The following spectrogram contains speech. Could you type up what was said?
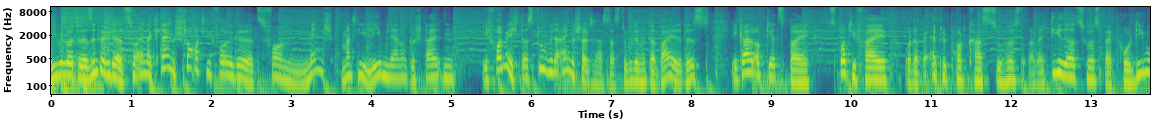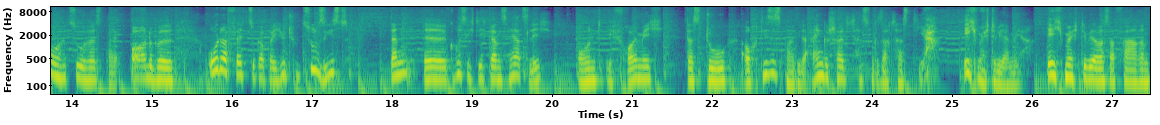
Liebe Leute, da sind wir wieder zu einer kleinen Shorty-Folge von Mensch, Matti, Leben, Lernen und Gestalten. Ich freue mich, dass du wieder eingeschaltet hast, dass du wieder mit dabei bist. Egal, ob du jetzt bei Spotify oder bei Apple Podcasts zuhörst oder bei Deezer zuhörst, bei Podimo zuhörst, bei Audible oder vielleicht sogar bei YouTube zusiehst, dann äh, grüße ich dich ganz herzlich und ich freue mich, dass du auch dieses Mal wieder eingeschaltet hast und gesagt hast, ja, ich möchte wieder mehr. Ich möchte wieder was erfahren.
